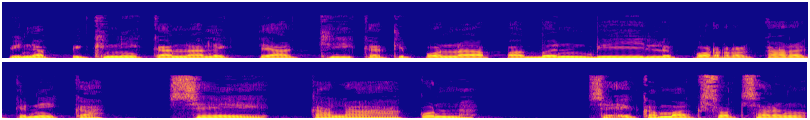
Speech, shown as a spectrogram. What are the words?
Pinapi kenika nalik te aki katipon apa ben bi lepor kara kenika se kalakonna se eka maksud sarang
